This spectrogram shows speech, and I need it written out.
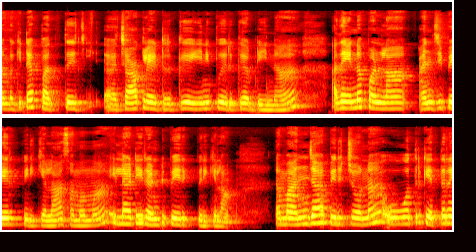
நம்மக்கிட்ட பத்து சாக்லேட் இருக்குது இனிப்பு இருக்குது அப்படின்னா அதை என்ன பண்ணலாம்? அஞ்சு பேருக்கு பிரிக்கலாம் சமமாக இல்லாட்டி ரெண்டு பேருக்கு பிரிக்கலாம். நம்ம அஞ்சாக பிரித்தோன்னா ஒவ்வொருத்தருக்கு எத்தனை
